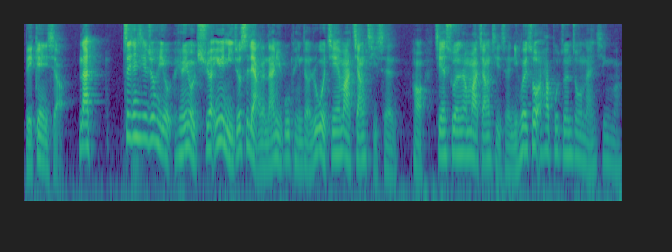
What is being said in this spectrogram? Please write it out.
别更小。那这件事情就很有很有趣啊，因为你就是两个男女不平等。如果今天骂江启臣，好、今天苏贞昌骂江启臣，你会说他不尊重男性吗？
